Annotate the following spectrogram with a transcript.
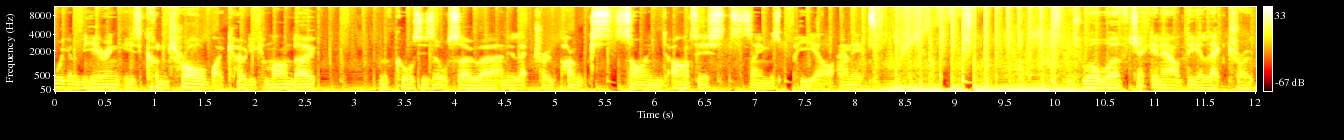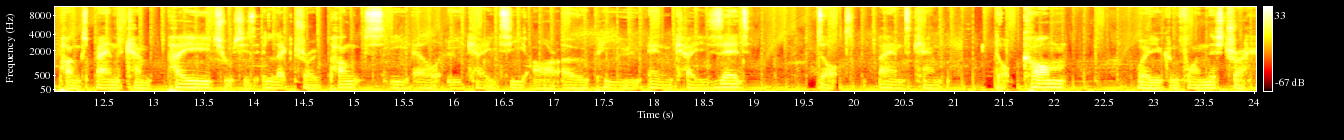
we're going to be hearing is Control by Cody Commando, who of course is also uh, an Elektropunkz signed artist, same as PL Anit. It's well worth checking out the Elektropunkz Bandcamp page, which is Electro Punks, E L E K T R O P U N K Z dot bandcamp.com where you can find this track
